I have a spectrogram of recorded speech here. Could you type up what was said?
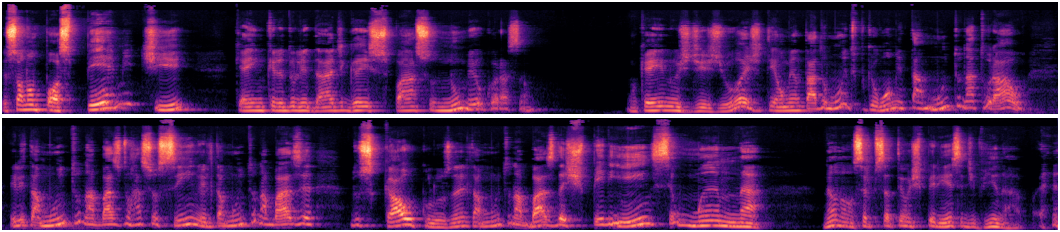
Eu só não posso permitir que a incredulidade ganhe espaço no meu coração. Ok? Nos dias de hoje tem aumentado muito, porque o homem está muito natural, ele está muito na base do raciocínio, ele está muito na base dos cálculos, né? ele está muito na base da experiência humana. Não, não, você precisa ter uma experiência divina, rapaz.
